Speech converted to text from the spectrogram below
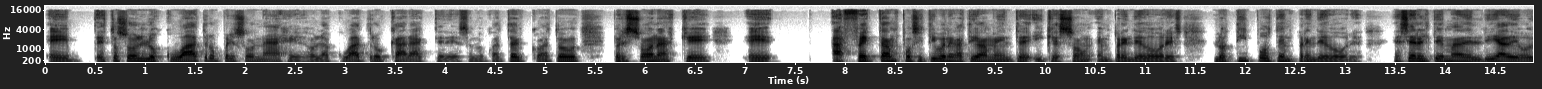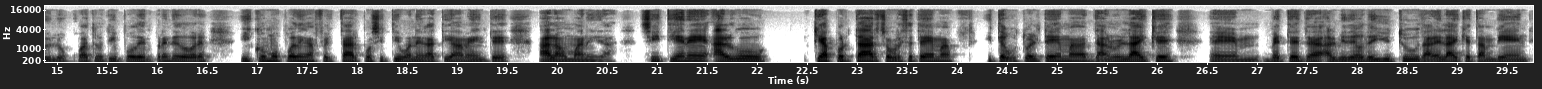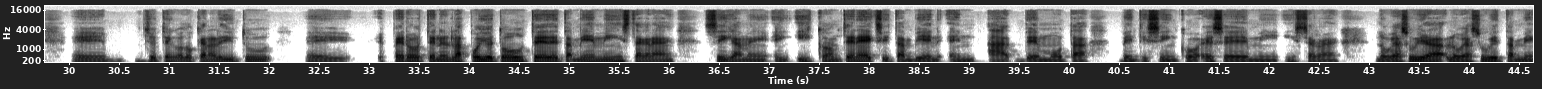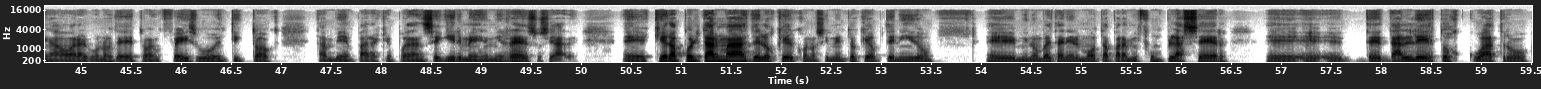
Eh, estos son los cuatro personajes o las cuatro caracteres, son las cuatro, cuatro personas que eh, afectan positivo y negativamente y que son emprendedores, los tipos de emprendedores. Ese era el tema del día de hoy, los cuatro tipos de emprendedores y cómo pueden afectar positivo o negativamente a la humanidad. Si tiene algo que aportar sobre este tema y te gustó el tema, dale un like, em, vete al video de YouTube, dale like también. Eh, yo tengo dos canales de YouTube. Eh, espero tener el apoyo de todos ustedes. También mi Instagram, sígame en ecomtenex y también en ademota25. Ese es mi Instagram. Lo voy a subir, lo voy a subir también ahora algunos de estos en Facebook, en TikTok también para que puedan seguirme en mis redes sociales. Eh, quiero aportar más de los que el conocimiento que he obtenido. Eh, mi nombre es Daniel Mota. Para mí fue un placer eh, darle estos cuatro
